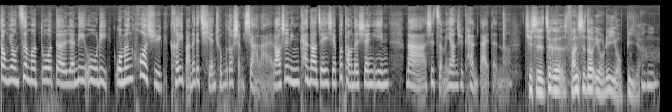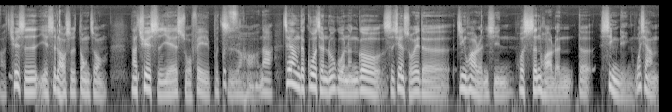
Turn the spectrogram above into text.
动用这么多的人力物力，我们或许可以把那个钱全部都省下来。老师，您看到这一些不同的声音，那是怎么样去看待的呢？其实这个凡事都有利有弊啊，嗯、啊，确实也是劳师动众。那确实也所费不值哈。那这样的过程，如果能够实现所谓的净化人心或升华人的性灵，我想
